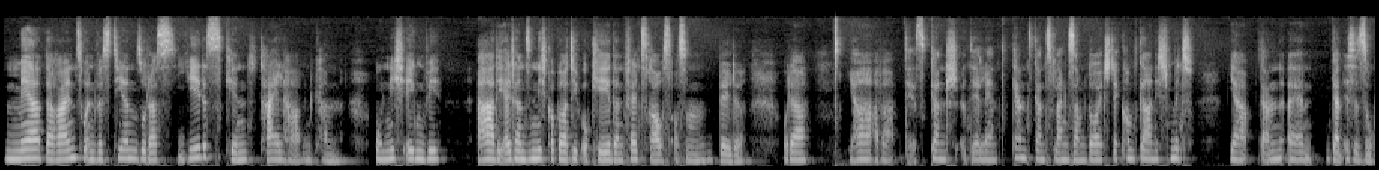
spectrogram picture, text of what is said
mehr da rein zu investieren, sodass jedes Kind teilhaben kann und nicht irgendwie, ah, die Eltern sind nicht kooperativ, okay, dann fällt es raus aus dem Bilde. Oder ja, aber der ist ganz, der lernt ganz, ganz langsam Deutsch, der kommt gar nicht mit. Ja, dann, äh, dann ist es so.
